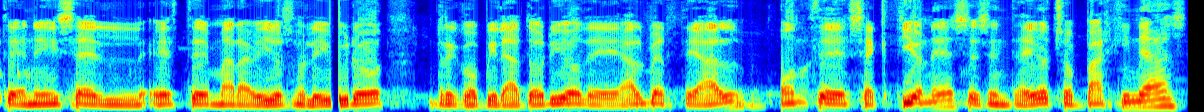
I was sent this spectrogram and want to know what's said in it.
Tenéis el, este maravilloso libro recopilatorio de Albert Ceal, 11 secciones, 68 páginas,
